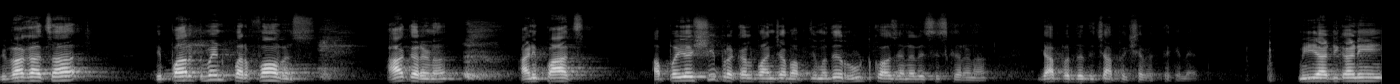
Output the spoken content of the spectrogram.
विभागाचा डिपार्टमेंट परफॉर्मन्स हा करणं आणि पाच अपयशी प्रकल्पांच्या बाबतीमध्ये रूट कॉज ॲनालिसिस करणं या पद्धतीच्या अपेक्षा व्यक्त केल्या आहेत. मी या ठिकाणी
